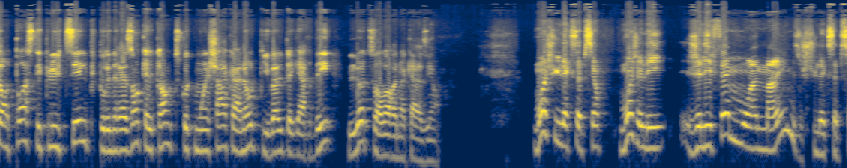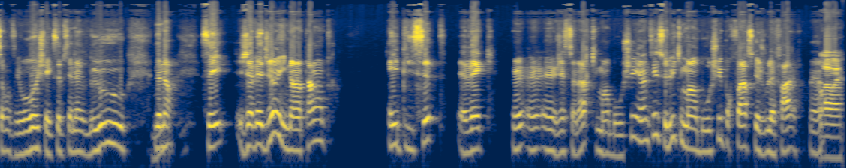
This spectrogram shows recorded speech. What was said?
ton poste est plus utile, puis pour une raison quelconque, tu coûtes moins cher qu'un autre, puis ils veulent te garder, là, tu vas avoir une occasion. Moi, je suis l'exception. Moi, je l'ai, je l'ai fait moi-même. Je suis l'exception. Oh, je suis exceptionnel. Non, non, non. C'est, j'avais déjà une entente implicite avec un, gestionnaire qui m'a embauché. Hein, tu sais, celui qui m'a embauché pour faire ce que je voulais faire. Hein. Ouais,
